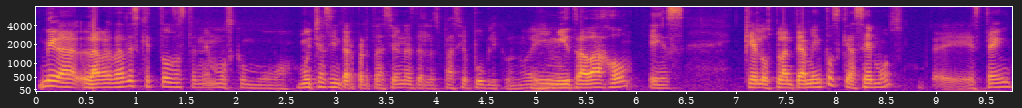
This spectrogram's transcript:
Mira, la verdad es que todos tenemos como muchas interpretaciones del espacio público, ¿no? Y mi trabajo es que los planteamientos que hacemos eh, estén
